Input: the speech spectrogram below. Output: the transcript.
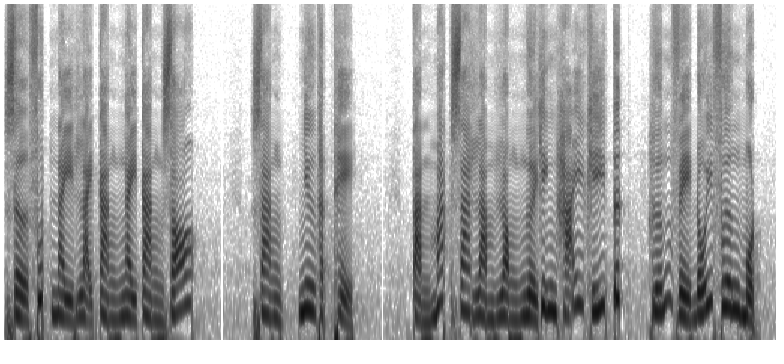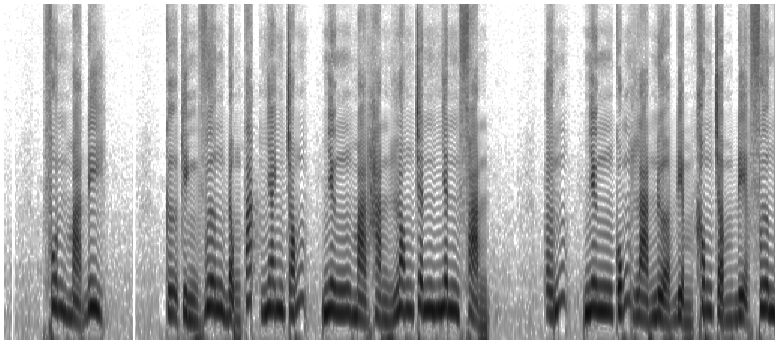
giờ phút này lại càng ngày càng rõ. Ràng như thật thể. Tản mát ra làm lòng người kinh hãi khí tức, hướng về đối phương một. Phun mà đi. Cự kình vương động tác nhanh chóng, nhưng mà hàn long chân nhân phản. Ứng, nhưng cũng là nửa điểm không chậm địa phương.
